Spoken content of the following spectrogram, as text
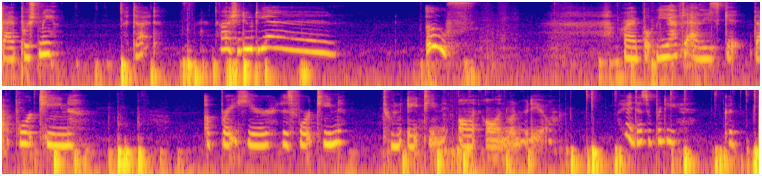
Guy pushed me. I died. I should do it again. Oof. Alright, but we have to at least get that 14 up right here. Is 14 to an 18 all, all in one video. Hey, that's a pretty good. A,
